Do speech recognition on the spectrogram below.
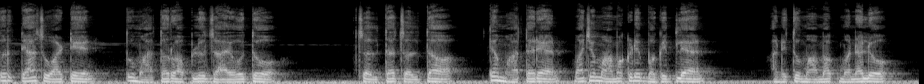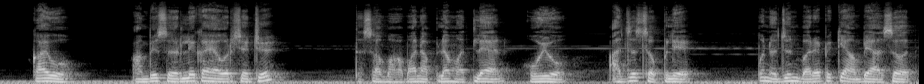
तर त्याच वाटेन तो म्हातारो आपलो जाय होतो. चलता चलता त्या म्हाताऱ्यान माझ्या मामाकडे बघितल्यान आणि तो मामाक म्हणालो काय हो आंबे सरले का या वर्षाचे? तसा मामान आपल्या म्हटल्यान होय हो आजच सपले. पण अजून बऱ्यापैकी आंबे असत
